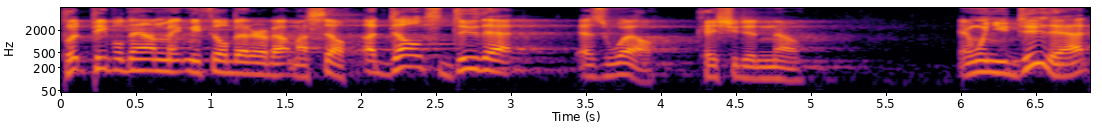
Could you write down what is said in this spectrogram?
Put people down, make me feel better about myself. Adults do that as well in case you didn't know. And when you do that,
